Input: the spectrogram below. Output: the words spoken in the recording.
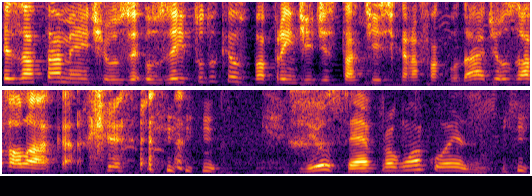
Exatamente, usei, usei tudo que eu aprendi de estatística na faculdade, eu usava lá, cara. Viu? Serve pra alguma coisa.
